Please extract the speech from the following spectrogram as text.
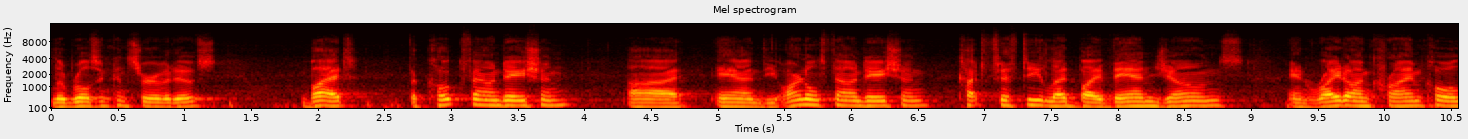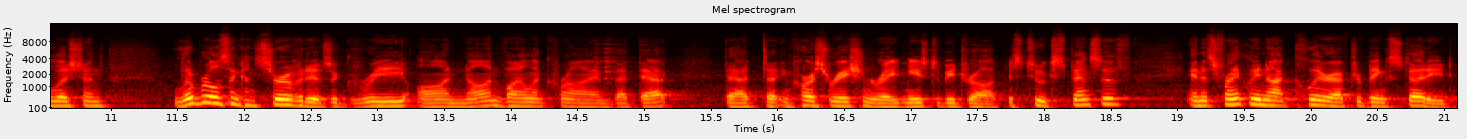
liberals and conservatives, but the Koch Foundation uh, and the Arnold Foundation, Cut 50, led by Van Jones, and Right on Crime Coalition, liberals and conservatives agree on nonviolent crime that that, that uh, incarceration rate needs to be dropped. It's too expensive, and it's frankly not clear after being studied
